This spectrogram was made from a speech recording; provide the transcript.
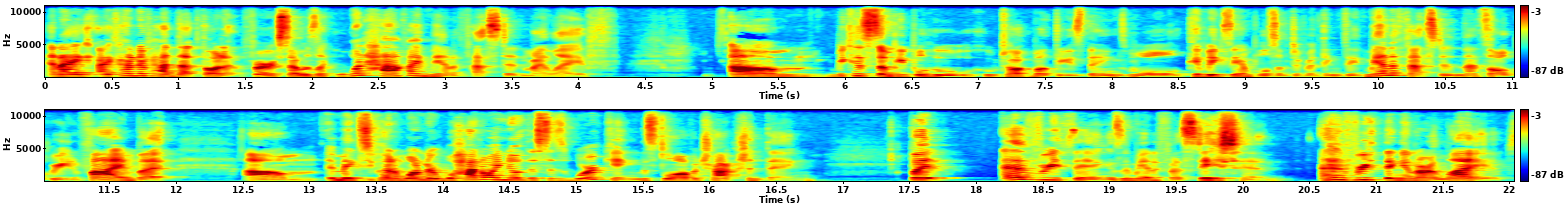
And I, I kind of had that thought at first. I was like, what have I manifested in my life? Um, because some people who who talk about these things will give examples of different things they've manifested, and that's all great and fine. But um, it makes you kind of wonder well, how do I know this is working, this law of attraction thing? But everything is a manifestation, everything in our lives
